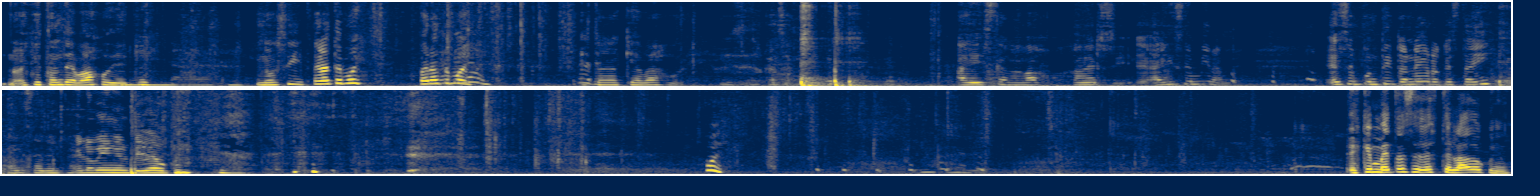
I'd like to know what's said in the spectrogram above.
No, es que están debajo de aquí. No, sí. Espérate, voy. Espérate, voy. Están aquí abajo. eh. Ahí están abajo. A ver si. eh, Ahí se miran. Ese puntito negro que está ahí. Ahí se ve. Ahí lo ven en el video. Uy. Es que métase de este lado, coño.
